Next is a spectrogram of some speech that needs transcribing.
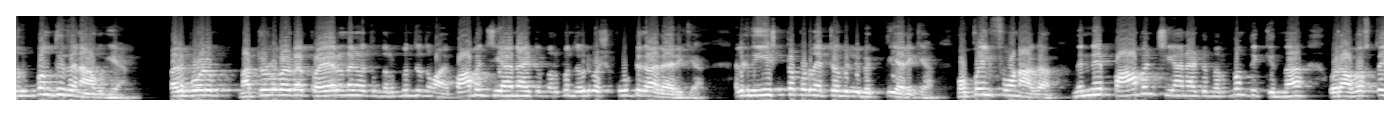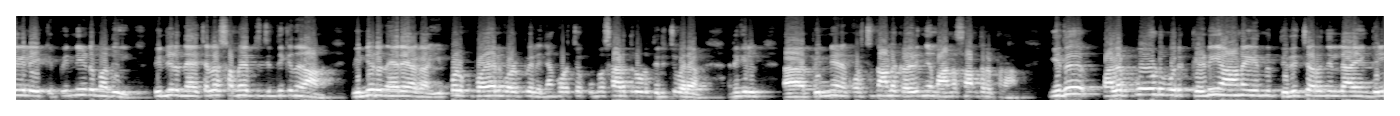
നിർബന്ധിതനാവുകയാണ്. പലപ്പോഴും മറ്റുള്ളവരുടെ പ്രേരണകൾക്ക് നിർബന്ധിതമായി പാപം ചെയ്യാനായിട്ട് നിർബന്ധിത ഒരുപക്ഷെ കൂട്ടുകാരായിരിക്കാം. അല്ലെങ്കിൽ നീ ഇഷ്ടപ്പെടുന്ന ഏറ്റവും വലിയ വ്യക്തി ആയിരിക്കാം. മൊബൈൽ ഫോൺ ആകാം. നിന്നെ പാപം ചെയ്യാനായിട്ട് നിർബന്ധിക്കുന്ന ഒരു അവസ്ഥയിലേക്ക് പിന്നീട് മതി. പിന്നീട് ചില സമയത്ത് ചിന്തിക്കുന്നതാണ് പിന്നീട് നേരെയാകാം. ഇപ്പോൾ പോയാൽ കുഴപ്പമില്ല. ഞാൻ കുറച്ച് കുമ്പസാരത്തിലൂടെ തിരിച്ചു വരാം. അല്ലെങ്കിൽ പിന്നെ കുറച്ച് നാൾ കഴിഞ്ഞ് മാനസാന്തരപ്പെടാം. ഇത് പലപ്പോഴും ഒരു കെണിയാണ് എന്ന് തിരിച്ചറിഞ്ഞില്ല എങ്കിൽ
